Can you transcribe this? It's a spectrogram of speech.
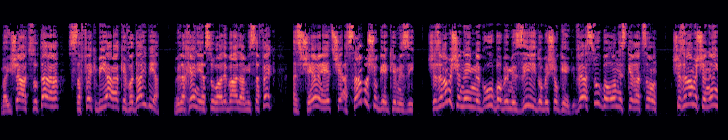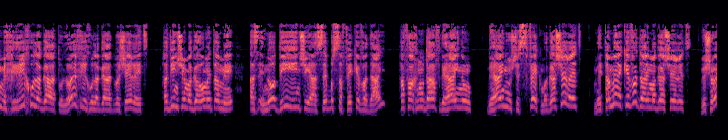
באישה הצוטה ספק ביה כוודאי ביה, ולכן היא אסורה לבעלה מספק. אז שרץ שעשה בו שוגג כמזיד, שזה לא משנה אם נגעו בו במזיד או בשוגג, ועשו בו אונס כרצון, שזה לא משנה אם הכריחו לגעת או לא הכריחו לגעת בשרץ, הדין שמגעו מטמא, אז אינו דין שיעשה בו ספק כוודאי? הפכנו דף, דהיינו, דהיינו שספק מגע שרץ, מטמא כוודאי מגע שרץ. ושואל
